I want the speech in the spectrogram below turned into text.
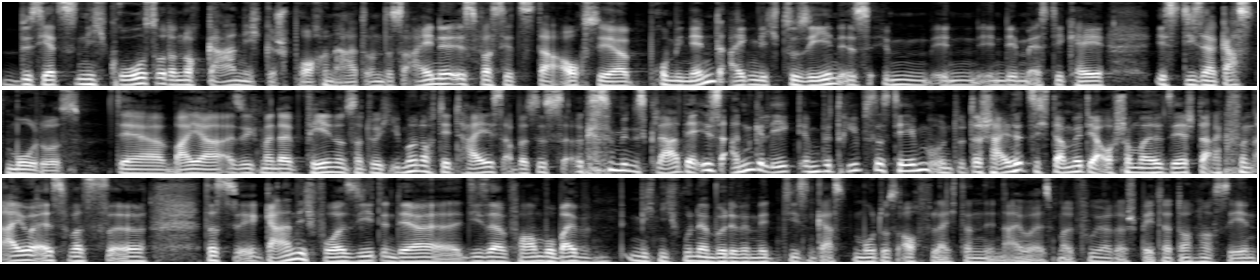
bis jetzt nicht groß oder noch gar nicht gesprochen hat. Und das eine ist, was jetzt da auch sehr prominent eigentlich zu sehen ist im, in, in dem SDK, ist dieser Gastmodus der war ja, also ich meine, da fehlen uns natürlich immer noch Details, aber es ist zumindest klar, der ist angelegt im Betriebssystem und unterscheidet sich damit ja auch schon mal sehr stark von iOS, was äh, das gar nicht vorsieht in der dieser Form, wobei mich nicht wundern würde, wenn wir diesen Gastmodus auch vielleicht dann in iOS mal früher oder später doch noch sehen.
